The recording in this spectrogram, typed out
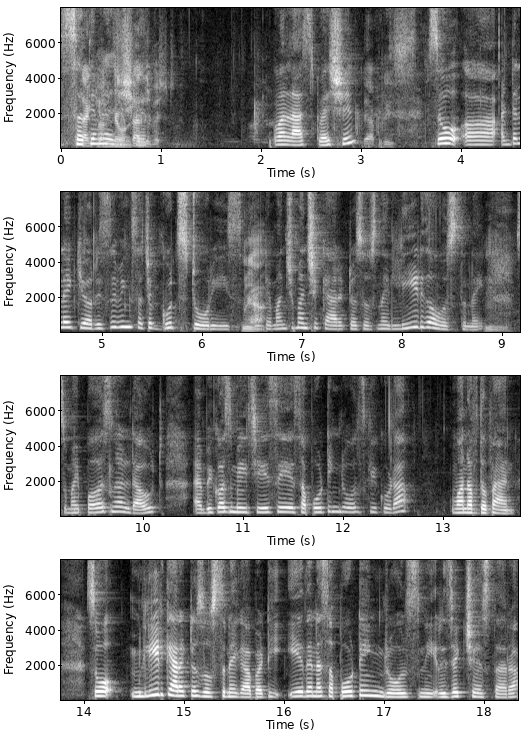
సత్యం అన్నీ రాజేష్ ఉంటాయి. గారు వన్ లాస్ట్ క్వశ్చన్ సో అంటే like you're receiving such a good stories. అంటే మంచి మంచి క్యారెక్టర్స్ వస్తున్నాయి లీడ్గా వస్తున్నాయి. So my personal doubt because మీరు చేసే సపోర్టింగ్ రోల్స్కి కూడా one of the fan so lead characters వస్తున్నాయి కాబట్టి ఏదైనా సపోర్టింగ్ రోల్స్ని రిజెక్ట్ చేస్తారా?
